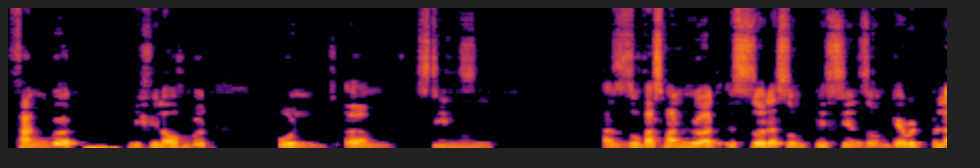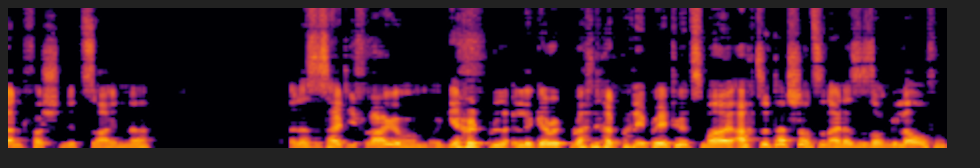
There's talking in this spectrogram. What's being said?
fangen wird, nicht viel laufen wird. Und ähm, Stevenson, also so was man hört, ist, soll das so ein bisschen so ein Garrett Blunt Verschnitt sein, ne? Das ist halt die Frage. Garrett, Garrett Blunt hat bei den Patriots mal 18 Touchdowns in einer Saison gelaufen.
